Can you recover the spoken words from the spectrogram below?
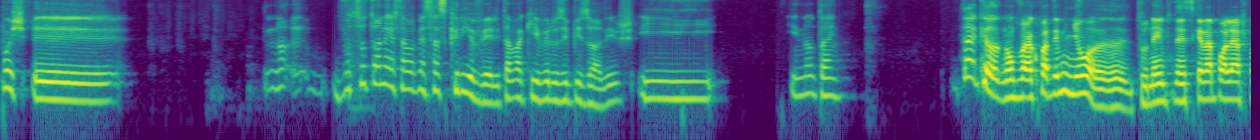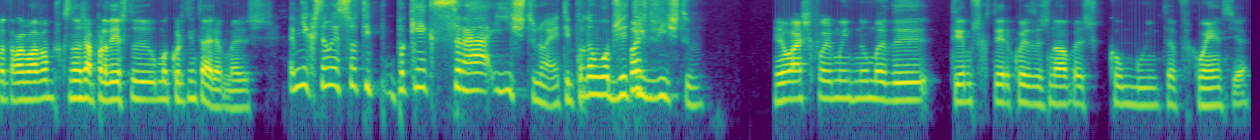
Pois, eh, não, eh, vou ser honesto, estava a pensar se queria ver e estava aqui a ver os episódios e, e não tem. Tá, aquilo Não te vai ocupar tempo nenhum. Uh, Tu nem, nem sequer dá para olhar para o telemóvel porque senão já perdeste uma corte inteira. Mas A minha questão é só tipo, para quem é que será isto, não é? Tipo, qual é o objetivo Pois. disto? eu acho que foi muito numa de temos que ter coisas novas com muita frequência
